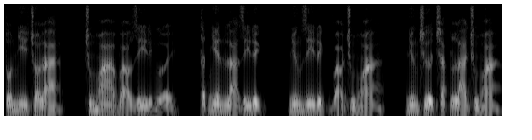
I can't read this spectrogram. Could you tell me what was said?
Tôn nhi cho là, trung hoa vào di địch người, tất nhiên là di địch, nhưng di địch vào trung hoa, nhưng chưa chắc là trung hoa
